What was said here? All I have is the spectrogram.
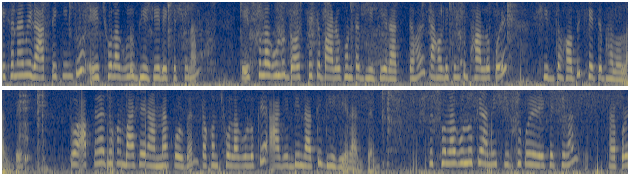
এখানে আমি রাতে কিন্তু এই ছোলাগুলো ভিজিয়ে রেখেছিলাম। এই ছোলাগুলো দশ থেকে বারো ঘণ্টা ভিজিয়ে রাখতে হয়, তাহলে কিন্তু ভালো করে সিদ্ধ হবে, খেতে ভালো লাগবে। তো আপনারা যখন বাসায় রান্না করবেন, তখন ছোলাগুলোকে আগের দিন রাতে ভিজিয়ে রাখবেন। তো ছোলাগুলোকে আমি সিদ্ধ করে রেখেছিলাম, তারপরে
